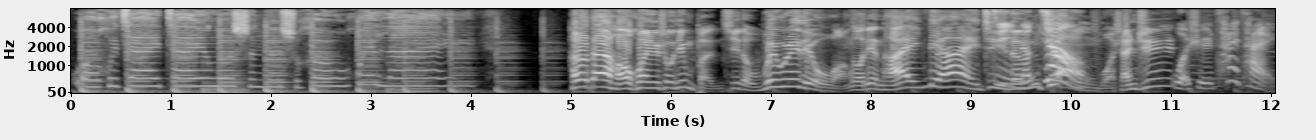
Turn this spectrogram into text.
我会在太阳落山的时候回来。Hello，大家好，欢迎收听本期的 We Radio 网络电台恋爱技能技能酱酱，我是安之。我是菜菜，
